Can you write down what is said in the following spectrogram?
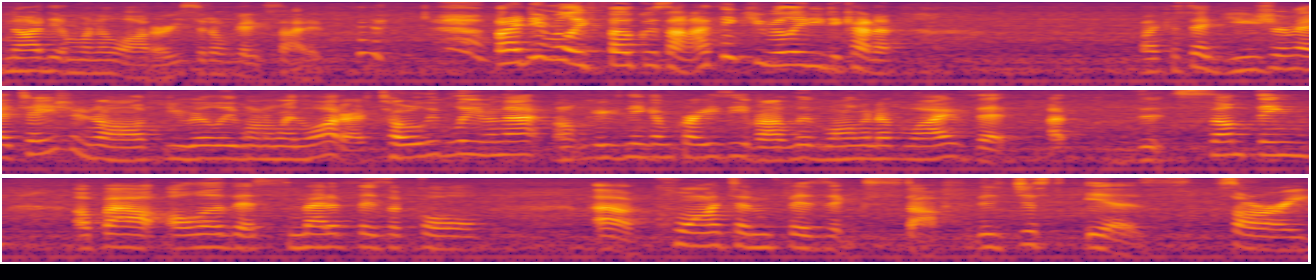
No, I didn't win a lottery, so don't get excited. but I didn't really focus on it. I think you really need to kind of, like I said, use your meditation and all if you really want to win the lottery. I totally believe in that. I don't you think I'm crazy, but I live long enough life that, I, that something about all of this metaphysical, uh, quantum physics stuff. It just is. Sorry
